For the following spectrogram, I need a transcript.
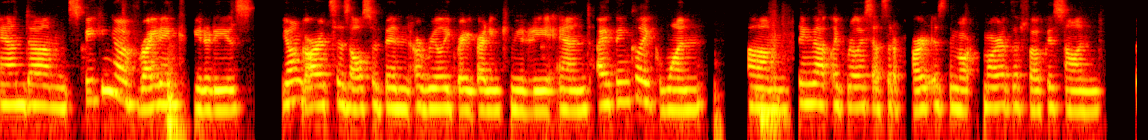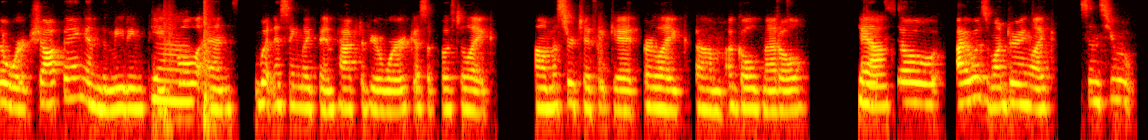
And um speaking of writing communities, Young Arts has also been a really great writing community. And I think like one um thing that like really sets it apart is the more more of the focus on the workshopping and the meeting people yeah. and witnessing like the impact of your work as opposed to like um, a certificate or like um, a gold medal. Yeah. And so I was wondering, like, since you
